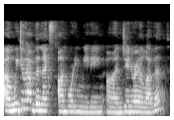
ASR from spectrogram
Um, we do have the next onboarding meeting on January 11th.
